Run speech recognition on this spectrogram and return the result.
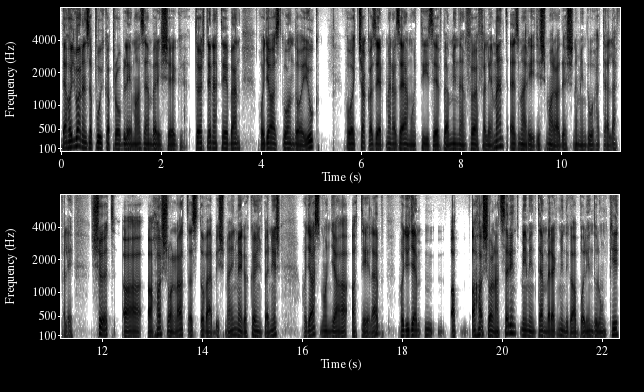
De hogy van ez a pulyka probléma az emberiség történetében, hogy azt gondoljuk, hogy csak azért, mert az elmúlt tíz évben minden fölfelé ment, ez már így is marad, és nem indulhat el lefelé. Sőt, a, a hasonlat az tovább is megy, még a könyvben is, hogy azt mondja a téleb, hogy ugye a, a hasonlat szerint mi, mint emberek mindig abból indulunk ki,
